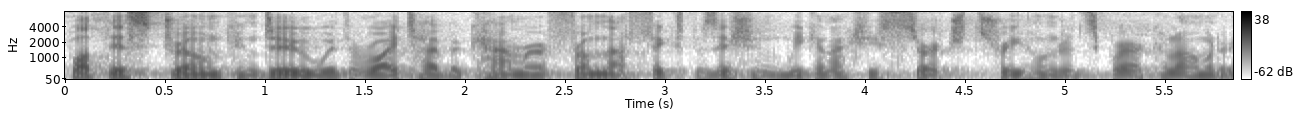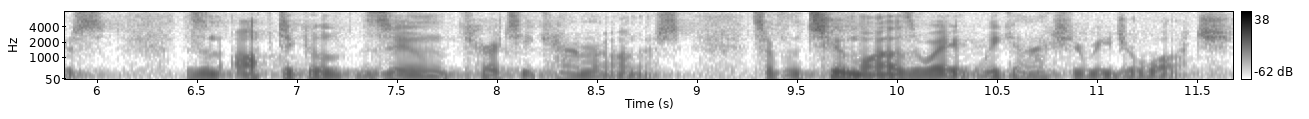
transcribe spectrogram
what this drone can do with the right type of camera, from that fixed position, we can actually search 300 square kilometers. There's an optical zoom 30 camera on it. So from two miles away, we can actually read your watch.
